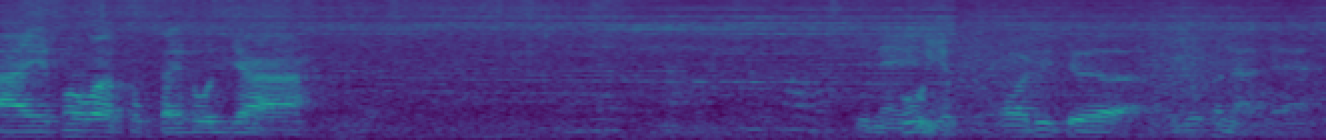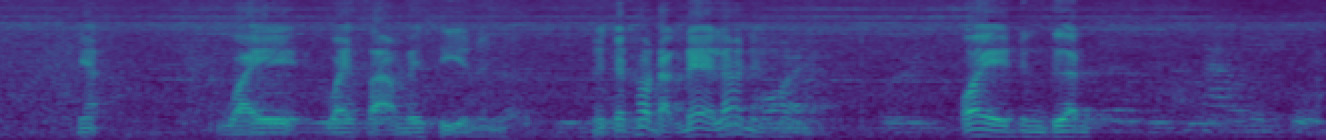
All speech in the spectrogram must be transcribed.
ตายเพราะว่าสงสัยโดนยา ที่ไหนโอ้ย อ๋อที่เจออายุขนาดนี้เนี่ยวัยวัยสามวัยสี่นั่นน่ะเดี๋ยวจะเข้าดักแด้แล้วเนี่ยอ้อยอ้อยหนึ่งเดือนเอาต้นสูตร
